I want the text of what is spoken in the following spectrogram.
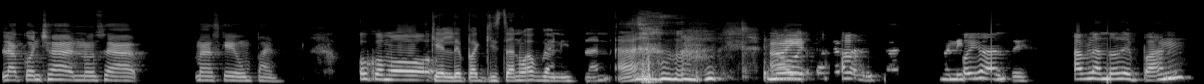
la concha no sea más que un pan. O como... que el de Pakistán o Afganistán. Ah. No, Ay, ah, Manifestate. Oigan. hablando de pan.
